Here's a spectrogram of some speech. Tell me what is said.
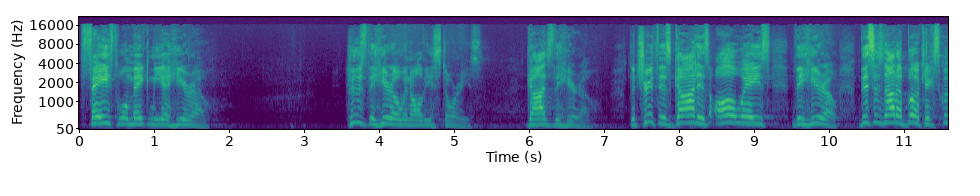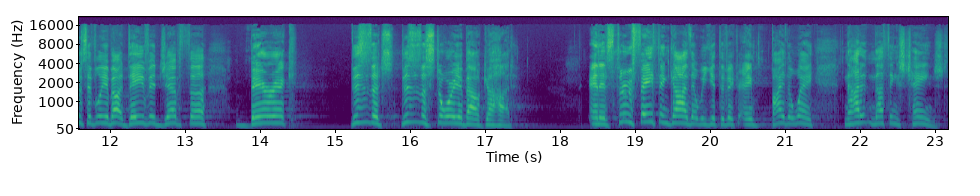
Faith will make me a hero. Who's the hero in all these stories? God's the hero. The truth is, God is always the hero. This is not a book exclusively about David, Jephthah, Barak, this is a, this is a story about God. And it's through faith in God that we get the victory. And by the way, not, nothing's changed.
